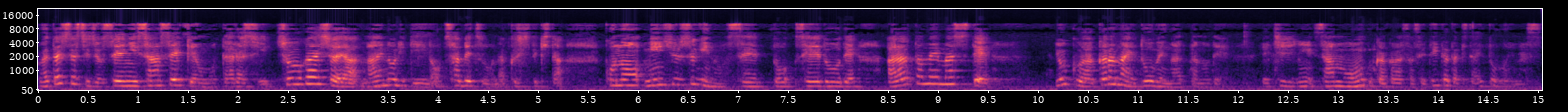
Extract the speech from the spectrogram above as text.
私たち女性に参政権をもたらし、障害者やマイノリティの差別をなくしてきた、この民主主義の政党制度で、改めまして、よくわからない答弁があったので、知事に3問を伺わさせていただきたいと思います。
